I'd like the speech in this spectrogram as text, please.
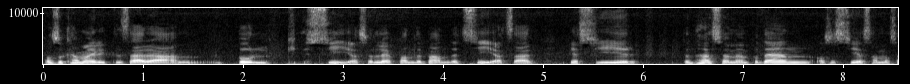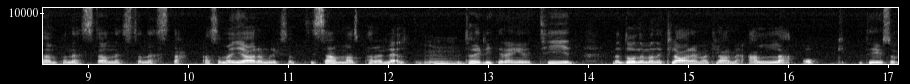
Och så kan man ju lite så här um, bulksy, alltså löpande bandet sy. Att så här, jag syr den här sömmen på den och så syr jag samma söm på nästa och nästa och nästa. Alltså man gör dem liksom tillsammans parallellt. Det Mm. tar ju lite längre tid men då när man är klar är man klar med alla och det är ju så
